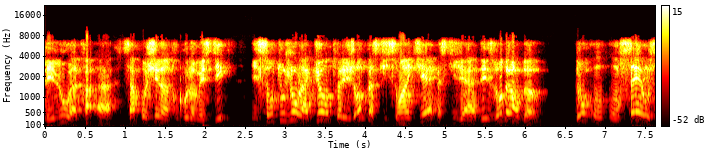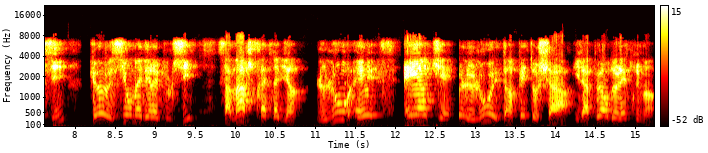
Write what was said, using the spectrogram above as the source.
les, loups s'approcher d'un troupeau domestique, ils sont toujours la queue entre les jambes parce qu'ils sont inquiets, parce qu'il y a des odeurs d'hommes. Donc on, on, sait aussi que si on met des répulsifs, ça marche très très bien. Le loup est, inquiet. Le loup est un pétochard. Il a peur de l'être humain.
